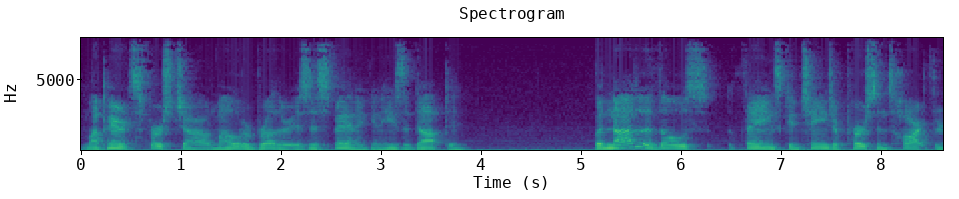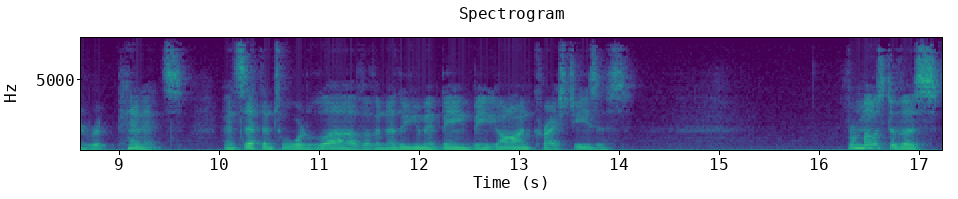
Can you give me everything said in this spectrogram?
my parents' first child, my older brother, is Hispanic and he's adopted. But neither of those things can change a person's heart through repentance and set them toward love of another human being beyond Christ Jesus. For most of us,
